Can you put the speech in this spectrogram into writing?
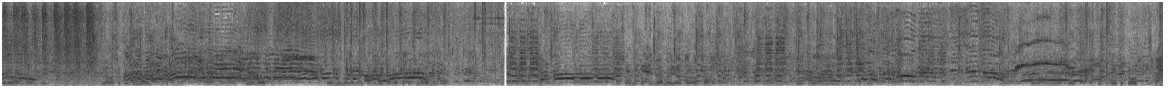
Pero la la base personal, banda del lado izquierdo, con una ganancia de dos yardas aproximadamente. La segunda oportunidad, no yardas para avanzar. 6, este. Bueno,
